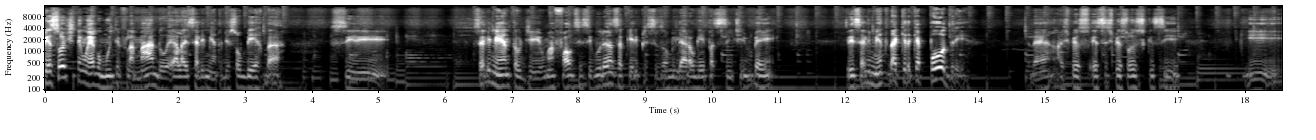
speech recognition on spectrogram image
Pessoas que têm um ego muito inflamado, elas se alimentam de soberba, se se alimentam de uma falsa insegurança, porque ele precisa humilhar alguém para se sentir bem. Ele se alimenta daquilo que é podre. Né? As pessoas, essas pessoas que se. que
